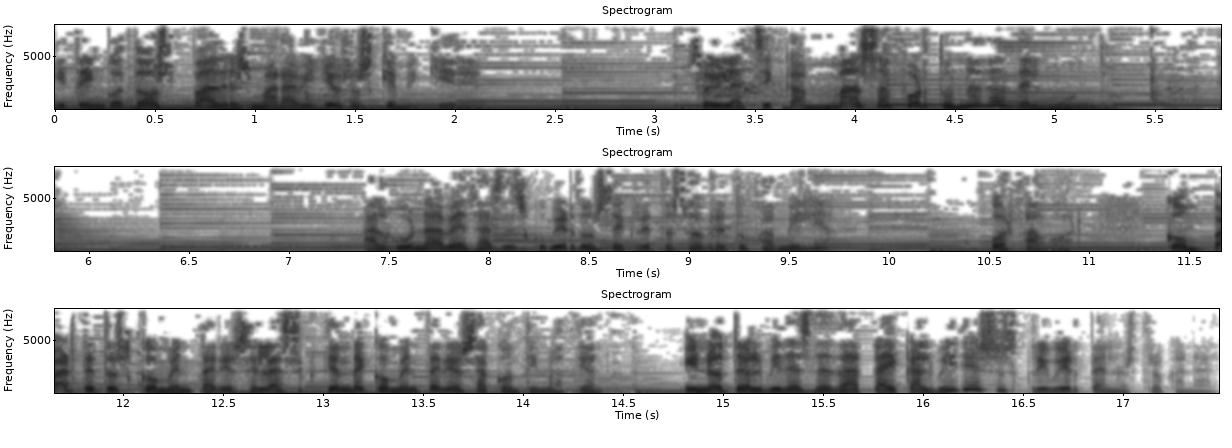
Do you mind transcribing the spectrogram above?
Y tengo dos padres maravillosos que me quieren. Soy la chica más afortunada del mundo. ¿Alguna vez has descubierto un secreto sobre tu familia? Por favor, comparte tus comentarios en la sección de comentarios a continuación. Y no te olvides de dar like al vídeo y suscribirte a nuestro canal.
